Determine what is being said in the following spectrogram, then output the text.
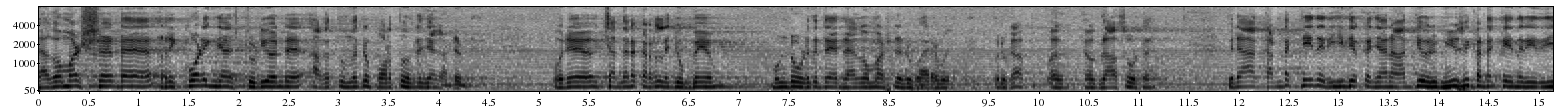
രാഘവമാഷയുടെ റെക്കോർഡിങ് ഞാൻ സ്റ്റുഡിയോന്റെ അകത്ത് നിന്നിട്ട് പുറത്ത് നിന്നിട്ട് ഞാൻ കണ്ടിട്ടുണ്ട്. ഒരു ചന്ദനക്കടലിലെ ജുബയും മുണ്ട് കൊടുത്തിട്ട് രാഘവമാഷിന്റെ ഒരു വരവ് ഒരു ഗ്ലാസ് തൊട്ട് പിന്നെ ആ കണ്ടക്ട് ചെയ്യുന്ന രീതിയൊക്കെ ഞാൻ ആദ്യം ഒരു മ്യൂസിക് കണ്ടക്ട് ചെയ്യുന്ന രീതി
